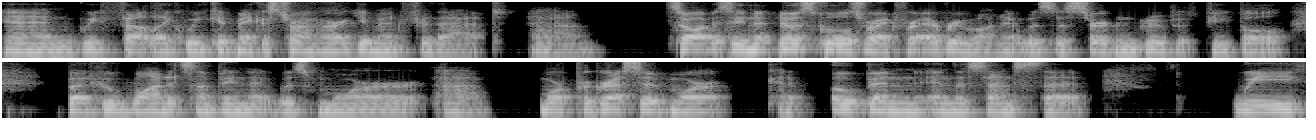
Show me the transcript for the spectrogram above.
And we felt like we could make a strong argument for that. Um, so obviously no, no, school is right for everyone. It was a certain group of people but who wanted something that was more uh, more progressive more kind of open in the sense that we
